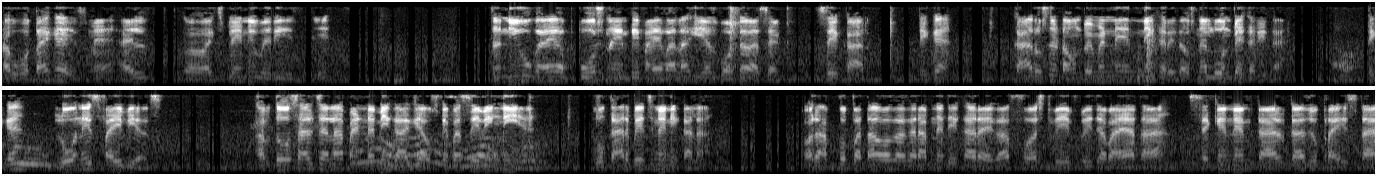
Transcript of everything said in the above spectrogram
अब होता है क्या इसमें? I explain you very easily the new guy post 95 वाला ही अ एसेट से कार ठीक है? कार उसने डाउन पेमेंट ने नहीं खरीदा. उसने लोन पे खरीदा है. ठीक है? लोन इज़ फाइव इयर्स अब दो साल चला पैंडेमिक आ गया. उसके पास सेविंग नहीं है. वो कार बेचने निकाला. और आपको पता होगा, अगर आपने देखा रहेगा फ़र्स्ट वेव पे जब आया था सेकेंड हैंड कार का जो प्राइस था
